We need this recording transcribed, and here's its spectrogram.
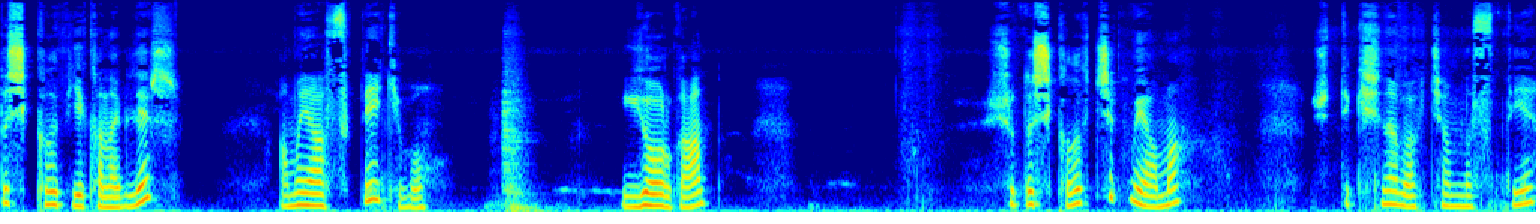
dış kılıf yıkanabilir. Ama yastık değil ki bu. Yorgan. Şu dış kılıf çıkmıyor ama. Şu dikişine bakacağım nasıl diye.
